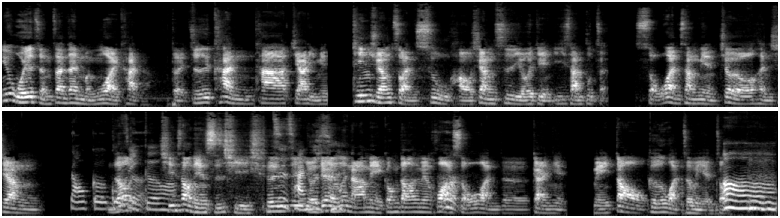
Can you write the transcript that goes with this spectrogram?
因为我也只能站在门外看啊，对，就是看他家里面。听学长转述，好像是有一点衣衫不整，手腕上面就有很像刀割你知道过的。割青少年时期，就是有些人会拿美工刀那边画手腕的概念，没到割腕这么严重，嗯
